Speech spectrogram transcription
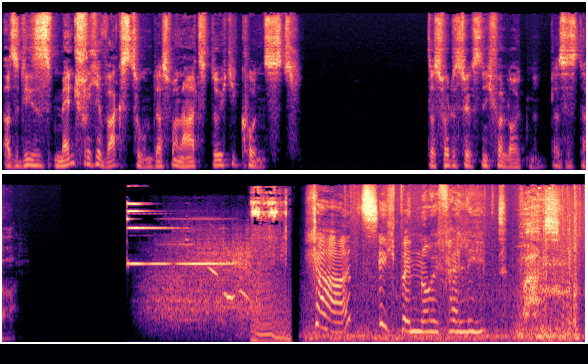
also dieses menschliche Wachstum, das man hat durch die Kunst, das würdest du jetzt nicht verleugnen. Das ist da. Schatz, ich bin neu verliebt. Was?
